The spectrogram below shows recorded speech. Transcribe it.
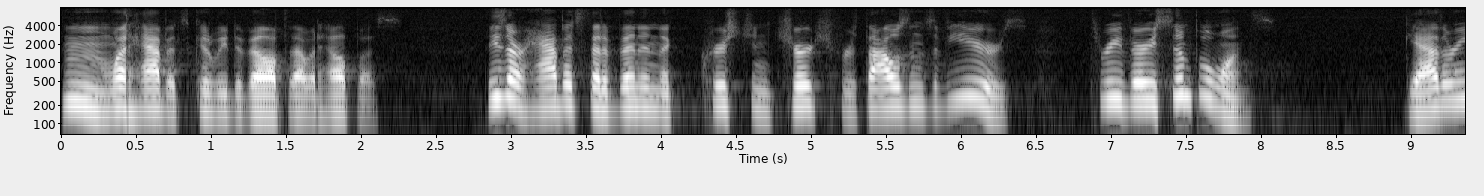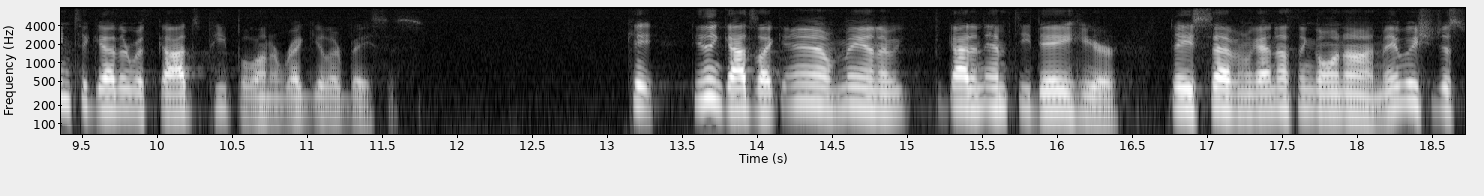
"Hmm, what habits could we develop that would help us?" These are habits that have been in the Christian church for thousands of years. Three very simple ones gathering together with God's people on a regular basis. Okay, do you think God's like, oh man, I've got an empty day here. Day seven, we got nothing going on. Maybe we should just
